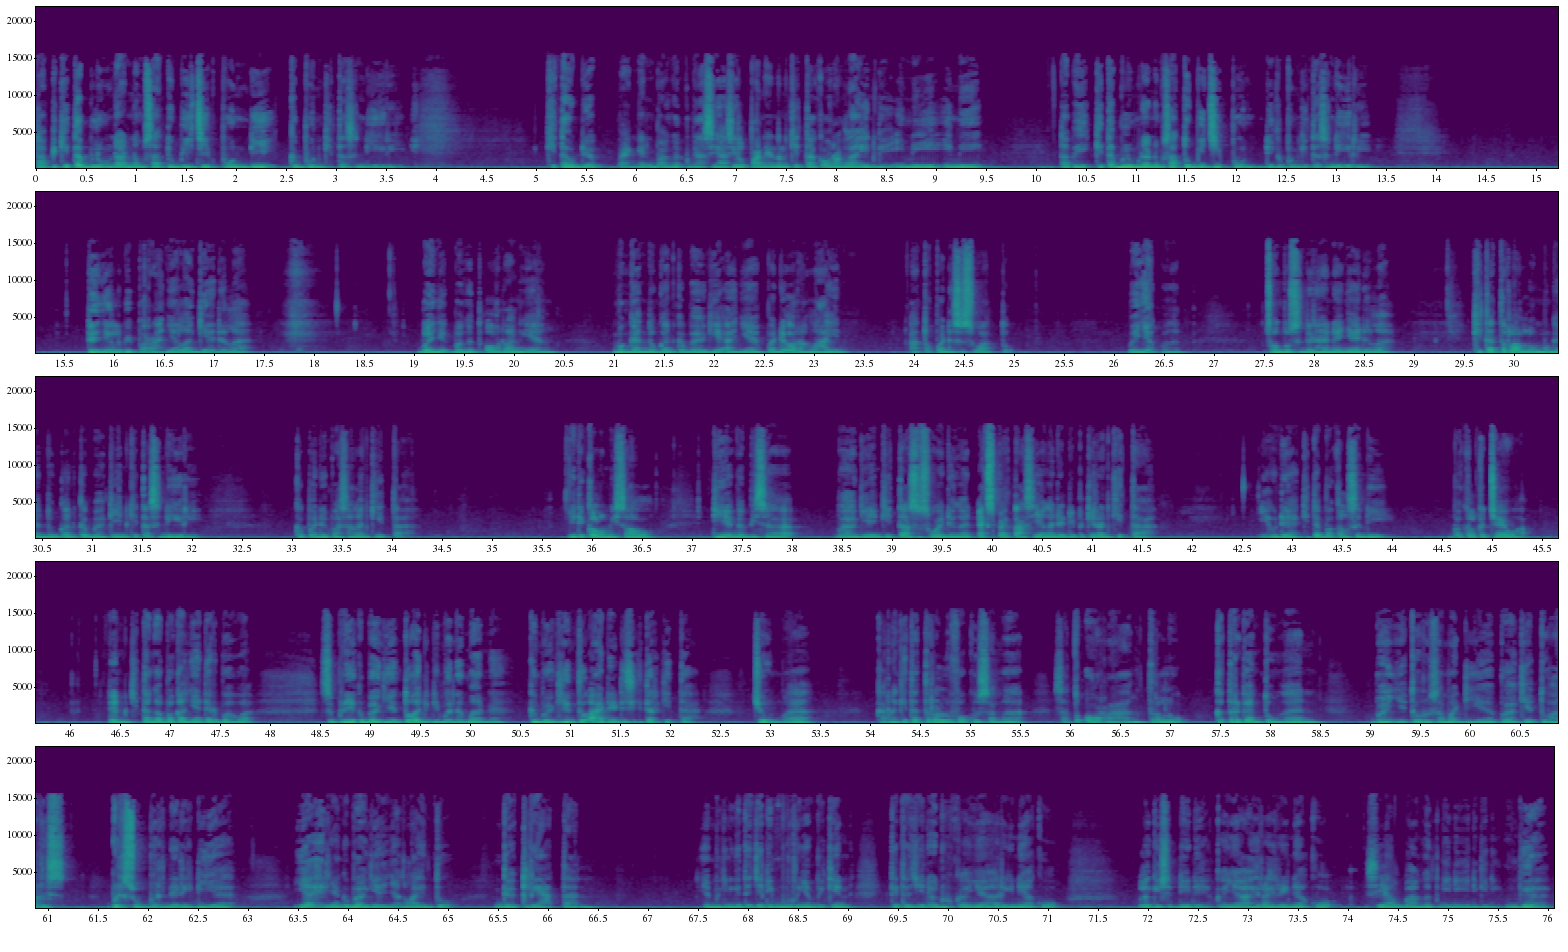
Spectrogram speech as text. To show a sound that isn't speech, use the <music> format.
tapi kita belum nanam satu biji pun di kebun kita sendiri kita udah pengen banget ngasih hasil panenan kita ke orang lain kayak ini ini tapi kita belum nanam satu biji pun di kebun kita sendiri. Dan yang lebih parahnya lagi adalah banyak banget orang yang menggantungkan kebahagiaannya pada orang lain atau pada sesuatu. Banyak banget. Contoh sederhananya adalah kita terlalu menggantungkan kebahagiaan kita sendiri kepada pasangan kita. Jadi kalau misal dia nggak bisa bahagiain kita sesuai dengan ekspektasi yang ada di pikiran kita ya udah kita bakal sedih bakal kecewa. Dan kita nggak bakal nyadar bahwa sebenarnya kebahagiaan tuh ada di mana-mana. Kebahagiaan tuh ada di sekitar kita. Cuma karena kita terlalu fokus sama satu orang terlalu ketergantungan bahagia tuh harus sama dia bahagia tuh harus bersumber dari dia ya akhirnya kebahagiaan yang lain tuh nggak kelihatan yang bikin kita jadi murni yang bikin kita jadi aduh kayaknya hari ini aku lagi sedih deh. Kayaknya akhir-akhir ini aku sial banget gini gini gini. Enggak.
